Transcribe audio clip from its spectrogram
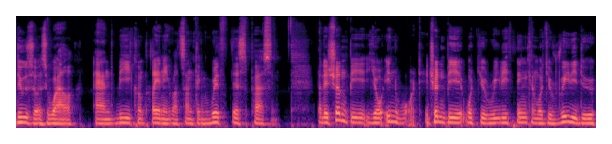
do so as well and be complaining about something with this person. But it shouldn't be your inward. It shouldn't be what you really think and what you really do,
